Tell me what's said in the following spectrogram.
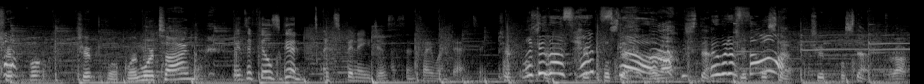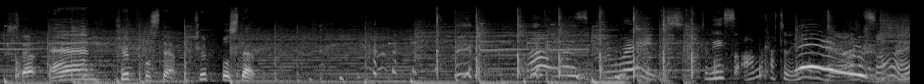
triple, triple. One more time. It, it feels good. It's been ages since I went dancing. Triple Look at those hips triple step, go. rock, step. Who would have triple thought? step, triple step, rock, step, and triple step, triple step. That was great. Denise, I'm cutting in here. I'm sorry.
